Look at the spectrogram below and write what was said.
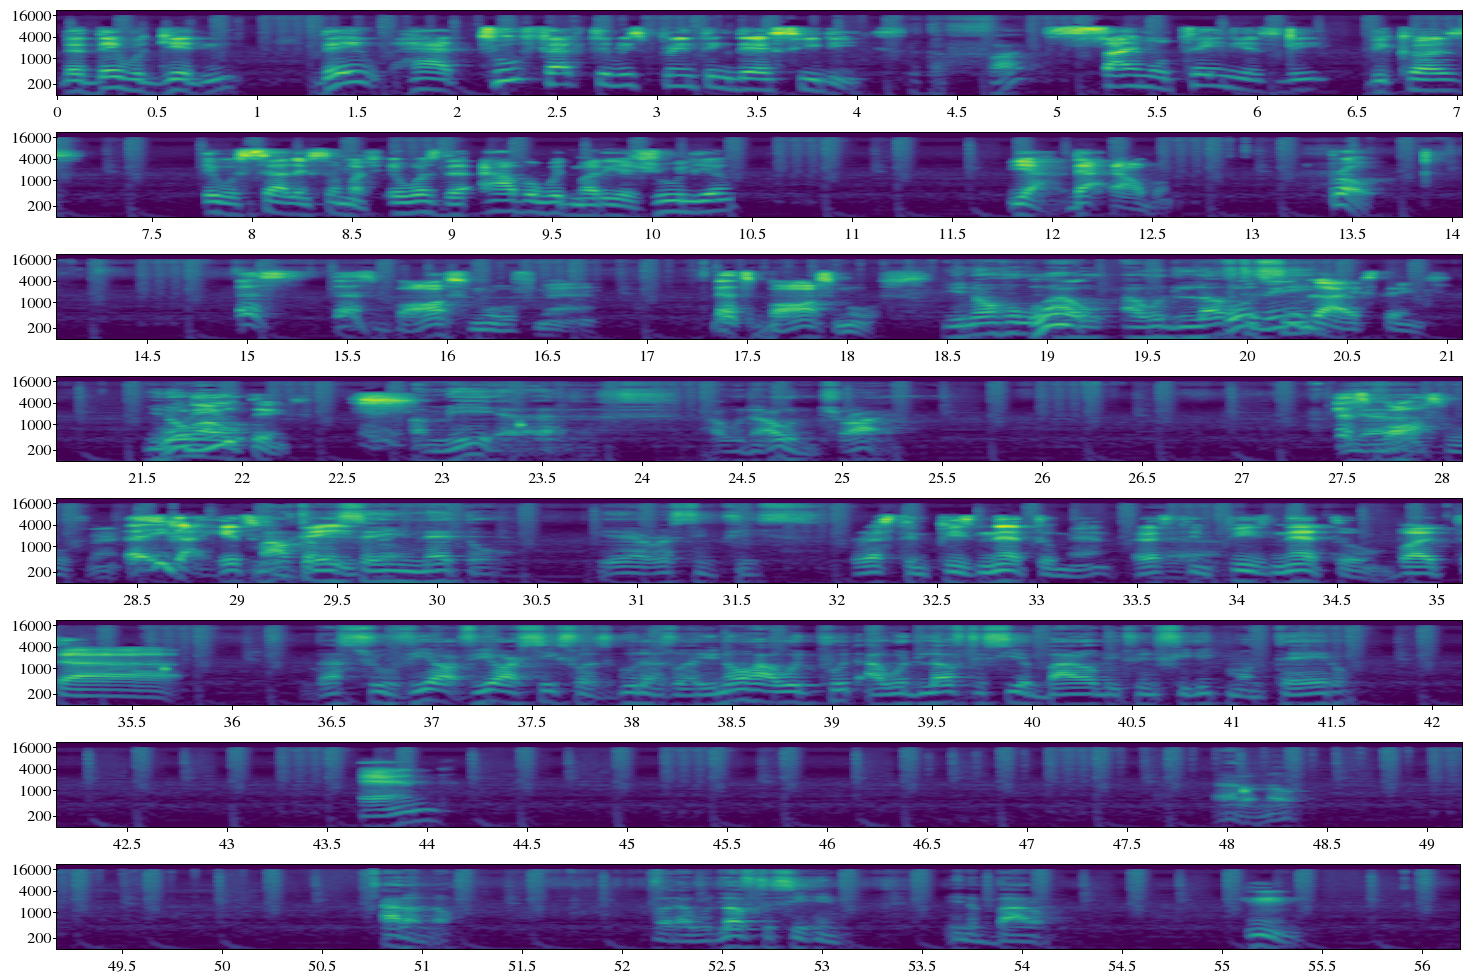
that they were getting. They had two factories printing their CDs What the fuck? simultaneously because it was selling so much. It was the album with Maria Julia. Yeah, that album. Bro, that's that's boss move, man. That's boss moves. You know who, Who- I, I would love Who to do see? you guys think? You Who know do how- you think? Uh, me, uh, I would. I wouldn't try. That's Yeah. boss move, man. He got hits Malcolm days. is saying Neto. Yeah, rest in peace. Rest in peace, Neto, man. Rest in peace, Neto. But uh, That's true. VR VR6 was good as well. You know how I would put? I would love to see a battle between Philippe Monteiro. and I don't know. I don't know. But I would love to see him in a battle. hmm,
